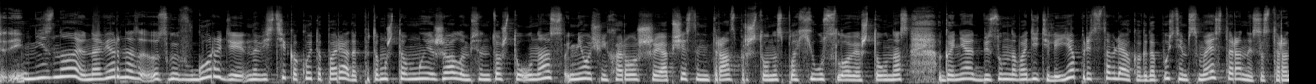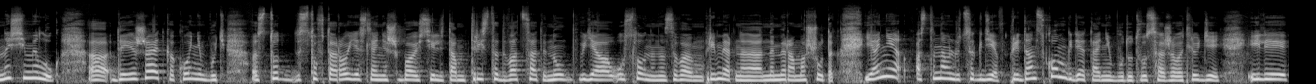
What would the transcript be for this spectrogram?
Не знаю. Наверное, в городе навести какой-то порядок, потому что мы жалуемся на то, что у нас не очень хороший общественный транспорт, что у нас плохие условия, что у нас гоняют безумно водителей. Я представляю, как, допустим, с моей стороны, со стороны Семилук, а, доезжает какой-нибудь 100, 102, если я не ошибаюсь, или там 320, ну, я условно называю примерно номера маршруток, и они останавливаются где? В Приданском где-то они будут высаживать людей? Или,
